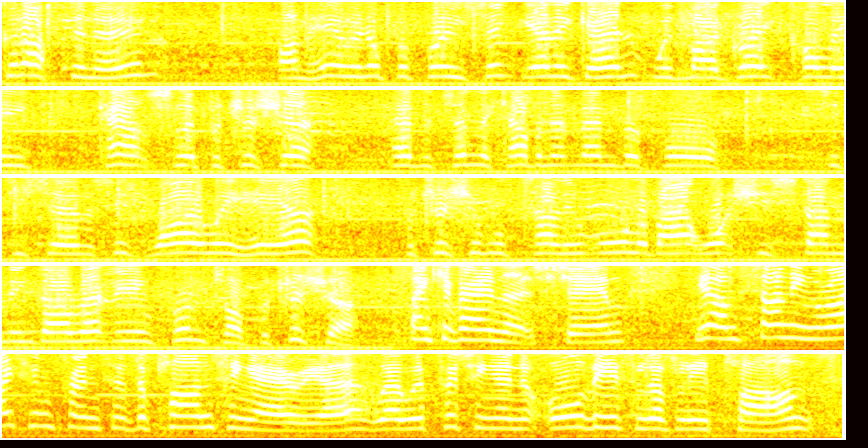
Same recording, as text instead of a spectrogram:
good afternoon. I'm here in Upper Precinct yet again with my great colleague Councillor Patricia Hetherton, the Cabinet Member for City Services. Why are we here? Patricia will tell you all about what she's standing directly in front of. Patricia. Thank you very much, Jim. Yeah, I'm standing right in front of the planting area where we're putting in all these lovely plants.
